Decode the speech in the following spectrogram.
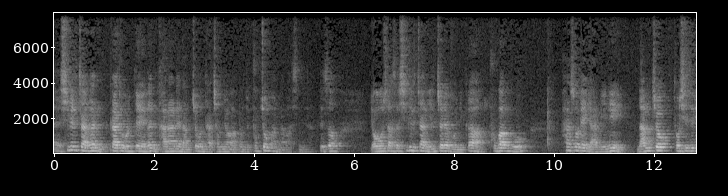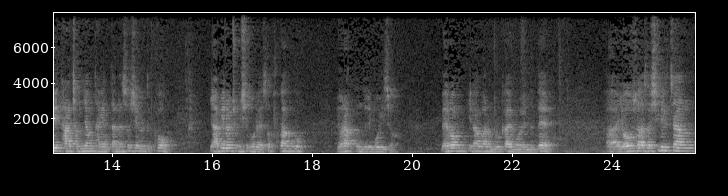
11장은까지 올 때에는 가나안의 남쪽은 다 점령하고 이제 북쪽만 남았습니다. 그래서 여호사서 11장 1절에 보니까 북왕국 하솔의 야빈이 남쪽 도시들이 다 점령당했다는 소식을 듣고 야빈을 중심으로 해서 북왕국 연합군들이 모이죠. 메롬이라고 하는 물가에 모였는데 아, 여호수아서 11장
